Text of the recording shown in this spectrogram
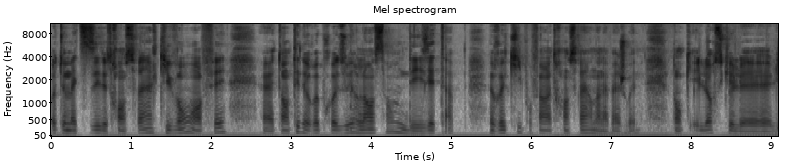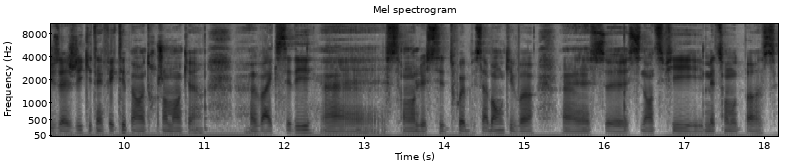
automatisés de transfert qui vont en fait tenter de reproduire l'ensemble des étapes requis pour faire un transfert dans la page web. Donc, lorsque l'usager qui est infecté par un trojan bancaire va accéder sur le site web de sa banque, il va s'identifier et mettre son mot de passe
